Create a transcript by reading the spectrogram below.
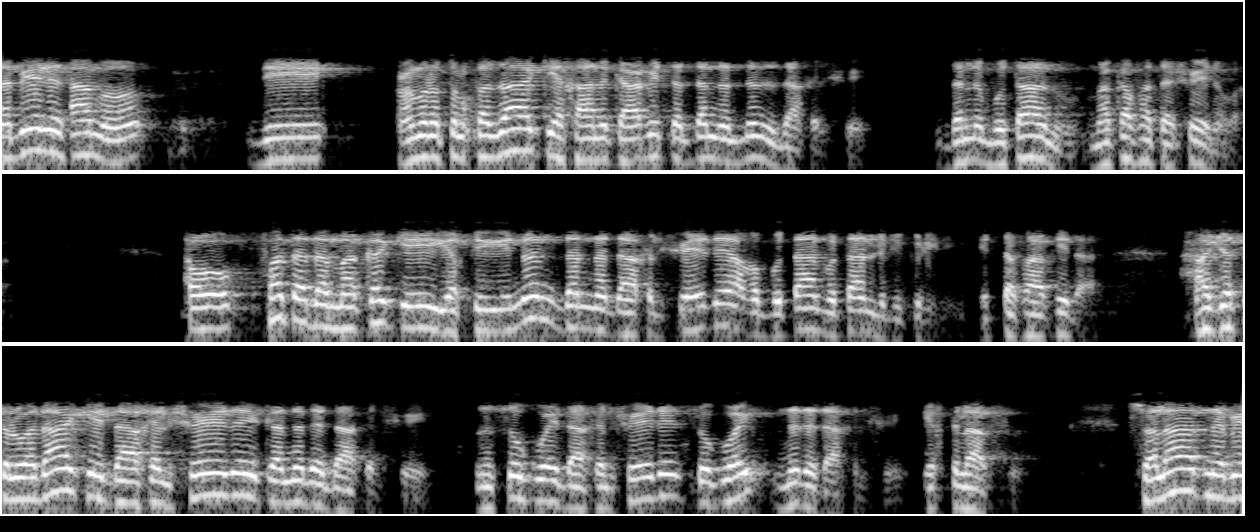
نبی اسلام دی عمره القضاء کې خان کعبه ته دنه دنه داخل شوی دنه بوتانو مکه فتح شوی نه و او فتح د مکه کې یقینا دنه داخل شوی دی هغه بوتان بوتان لګی کړی دی اتفاقی ده حجت الوداع کې داخل شوی دی کنه ده داخل شوی نو څوک وای داخل شوی دی څوک وای نه ده داخل شوی اختلاف شو صلات نبی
